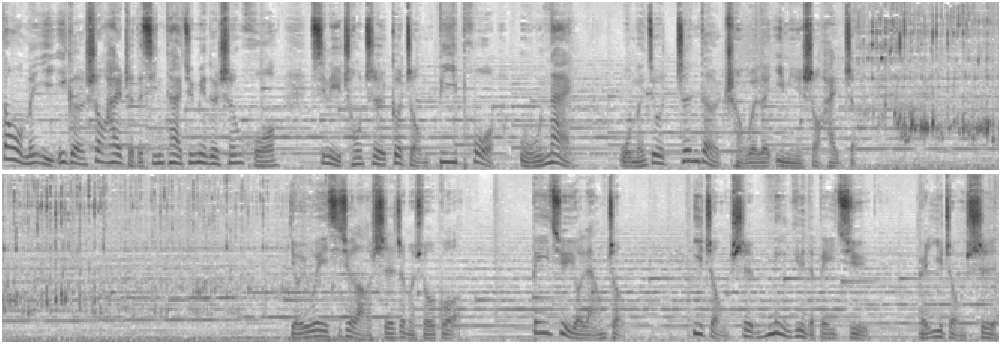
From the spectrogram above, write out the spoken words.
当我们以一个受害者的心态去面对生活，心里充斥各种逼迫、无奈，我们就真的成为了一名受害者。有一位戏剧老师这么说过：“悲剧有两种，一种是命运的悲剧，而一种是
